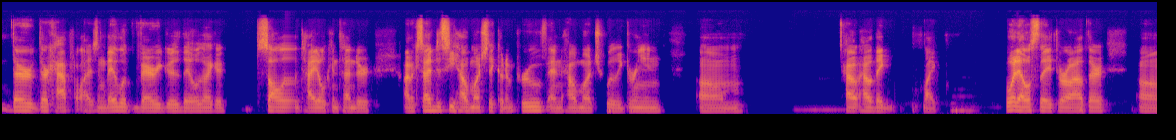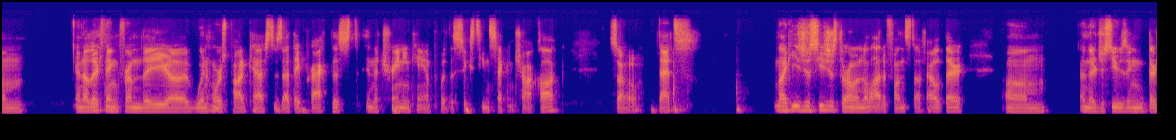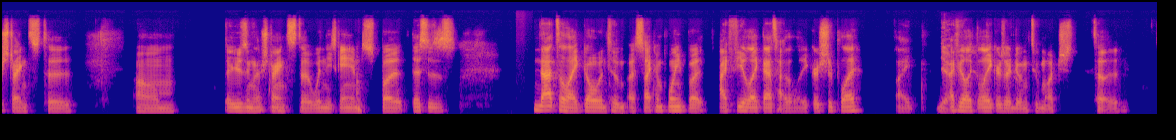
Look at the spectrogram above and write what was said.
they're they're capitalizing. They look very good. They look like a solid title contender. I'm excited to see how much they could improve and how much Willie Green, um, how how they like what else they throw out there. Um, another thing from the uh, Windhorst podcast is that they practiced in the training camp with a 16 second shot clock. So that's like he's just he's just throwing a lot of fun stuff out there. Um, and they're just using their strengths to um they're using their strengths to win these games. But this is not to like go into a second point, but I feel like that's how the Lakers should play. Like yeah. I feel like the Lakers are doing too much to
